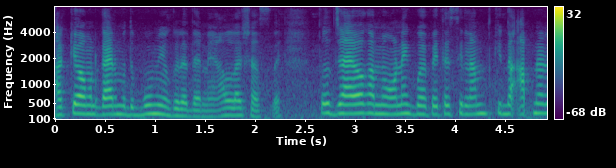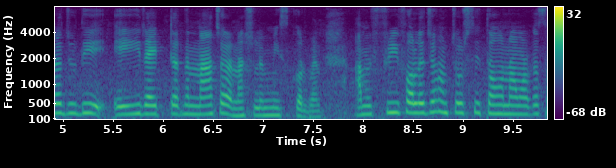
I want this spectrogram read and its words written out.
আর কেউ আমার গায়ের মধ্যে বমিও করে দেয় নাই আল্লাহ শাস্তে। তো যাই হোক আমি অনেক ভয় পেতেছিলাম কিন্তু আপনারা যদি এই রাইডটাতে না চড়েন আসলে মিস করবেন আমি ফ্রি ফলে যখন চড়ছি তখন আমার কাছে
